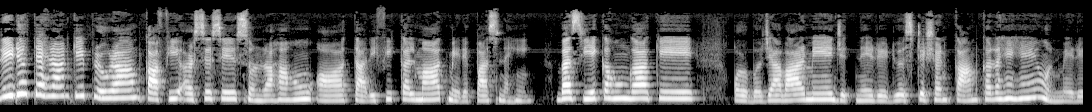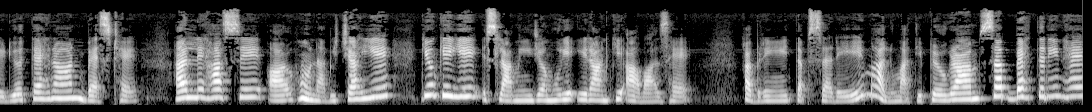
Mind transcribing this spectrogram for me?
ریڈیو تہران کے پروگرام کافی عرصے سے سن رہا ہوں اور تعریفی کلمات میرے پاس نہیں۔ بس یہ کہوں گا کہ قرب و جاوار میں جتنے ریڈیو اسٹیشن کام کر رہے ہیں، ان میں ریڈیو تہران بیسٹ ہے۔ ہر لحاظ سے اور ہونا بھی چاہیے کیونکہ یہ اسلامی جمہوری ایران کی آواز ہے۔ خبریں تبصرے معلوماتی پروگرام سب بہترین ہے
